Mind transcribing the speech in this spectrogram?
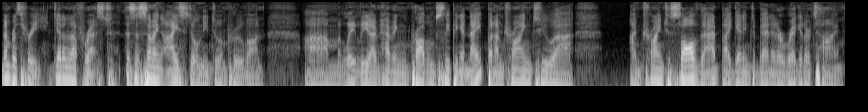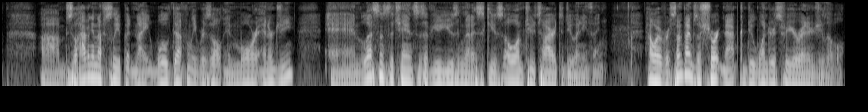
Number three, get enough rest. This is something I still need to improve on. Um, lately, I'm having problems sleeping at night, but I'm trying to uh, I'm trying to solve that by getting to bed at a regular time. Um, so having enough sleep at night will definitely result in more energy and lessens the chances of you using that excuse, "Oh, I'm too tired to do anything." However, sometimes a short nap can do wonders for your energy level.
